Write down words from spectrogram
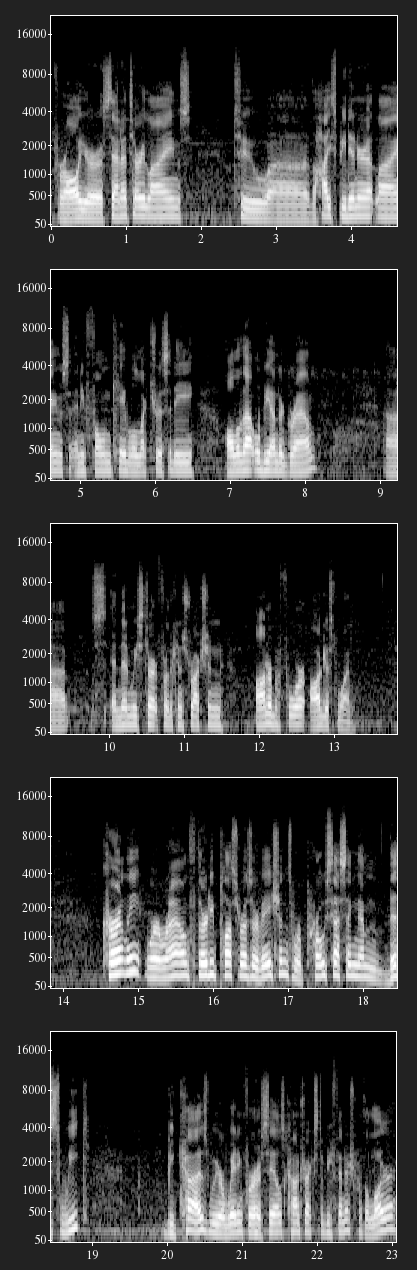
for all your sanitary lines, to uh, the high-speed internet lines, any phone cable electricity, all of that will be underground. Uh, and then we start for the construction on or before August 1. Currently, we're around 30 plus reservations. We're processing them this week because we were waiting for our sales contracts to be finished with a lawyer,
